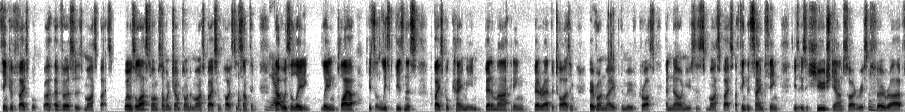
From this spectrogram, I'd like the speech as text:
think of Facebook uh, versus MySpace. When was the last time someone jumped onto MySpace and posted something? Yeah. That was the leading leading player. It's a list business. Facebook came in, better marketing, better advertising. Everyone made the move across, and no one uses MySpace. I think the same thing is, is a huge downside risk mm-hmm. for, uh,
